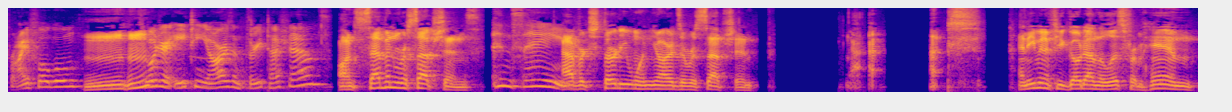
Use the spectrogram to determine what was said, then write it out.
Fryfogle, hmm 218 yards and three touchdowns. On seven receptions, Insane. averaged 31 yards a reception. And even if you go down the list from him,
